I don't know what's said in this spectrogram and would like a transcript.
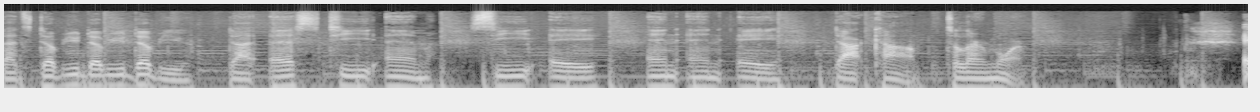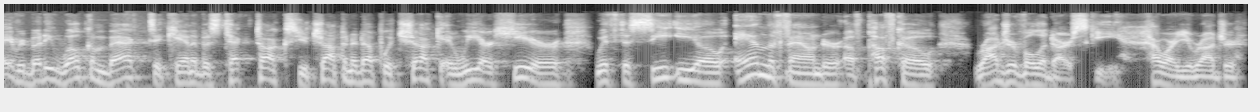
That's www.stmcanna.com to learn more. Hey, everybody, welcome back to Cannabis Tech Talks. You're chopping it up with Chuck, and we are here with the CEO and the founder of Puffco, Roger Volodarsky. How are you, Roger?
